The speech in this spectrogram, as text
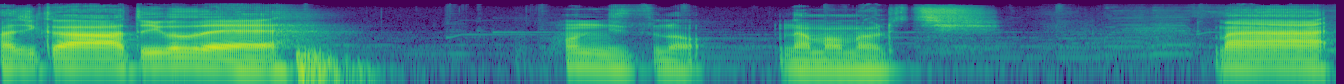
マジかということで、本日の生マルチ。まあ、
